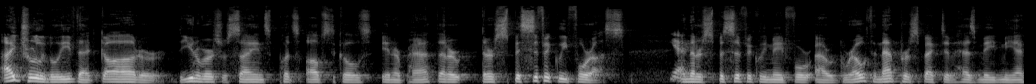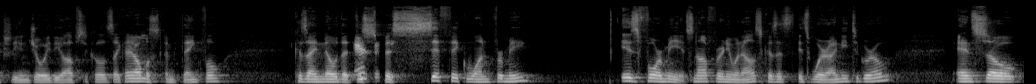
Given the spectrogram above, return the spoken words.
I truly believe that God or the universe or science puts obstacles in our path that are that are specifically for us. Yes. And that are specifically made for our growth. And that perspective has made me actually enjoy the obstacles. Like I almost am thankful because I know that the specific one for me is for me. It's not for anyone else because it's it's where I need to grow. And so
